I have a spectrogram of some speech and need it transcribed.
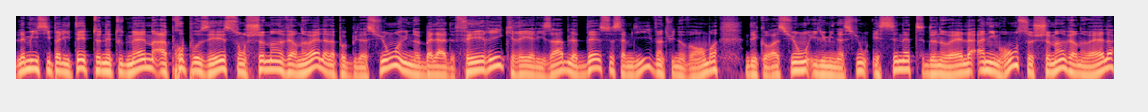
la municipalité tenait tout de même à proposer son chemin vers Noël à la population, une balade féerique réalisable dès ce samedi 28 novembre. Décoration, illumination et scénettes de Noël animeront ce chemin vers Noël.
